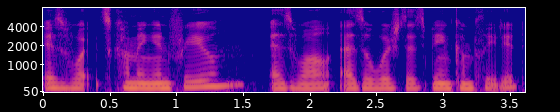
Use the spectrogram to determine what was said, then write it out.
is what's coming in for you as well as a wish that's being completed.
